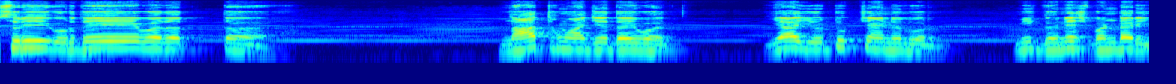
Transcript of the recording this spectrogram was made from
श्री गुरुदेव दत्त नाथ माझे दैवत या यूट्यूब चॅनलवर मी गणेश भंडारी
